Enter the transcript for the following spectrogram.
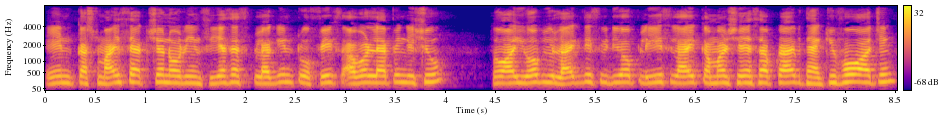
in customize section or in css plugin to fix overlapping issue. So i hope you like this video. Please like comment share subscribe. Thank you for watching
